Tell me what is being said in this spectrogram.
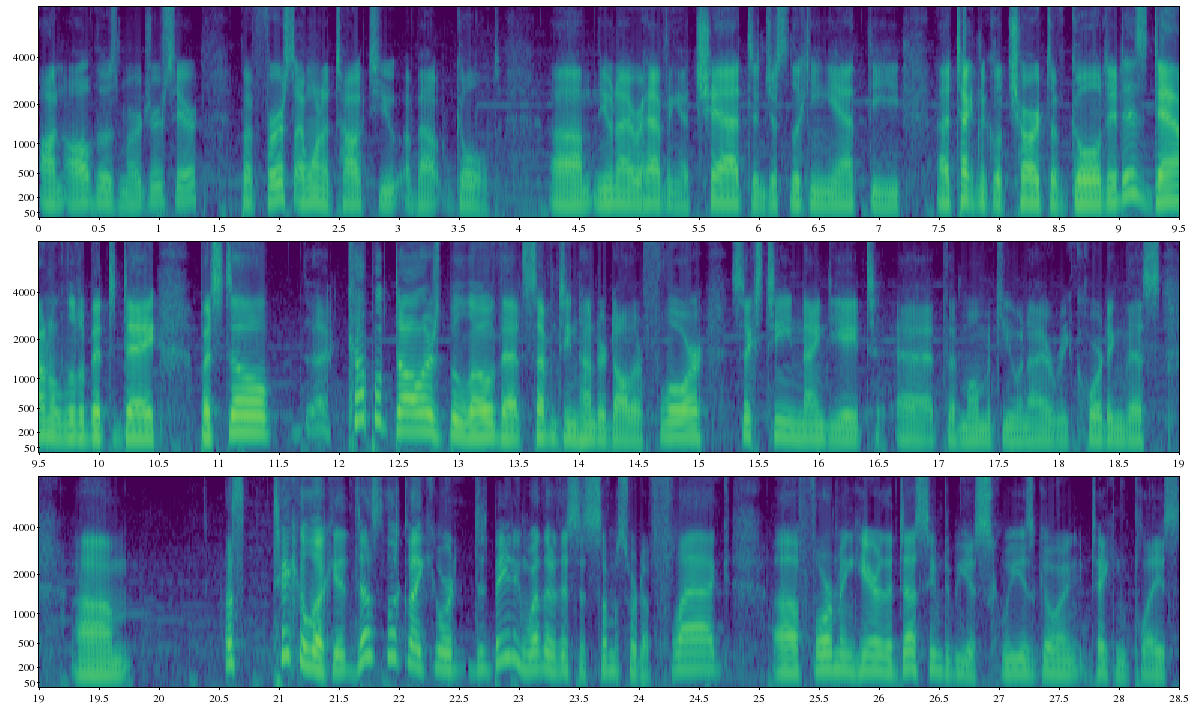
on all of those mergers here. But first, I want to talk to you about gold. Um, you and I were having a chat and just looking at the uh, technical chart of gold. It is down a little bit today, but still a couple dollars below that $1,700 floor, 1698 uh, at the moment you and I are recording this. Um, let's take a look. It does look like we're debating whether this is some sort of flag uh, forming here. There does seem to be a squeeze going taking place.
